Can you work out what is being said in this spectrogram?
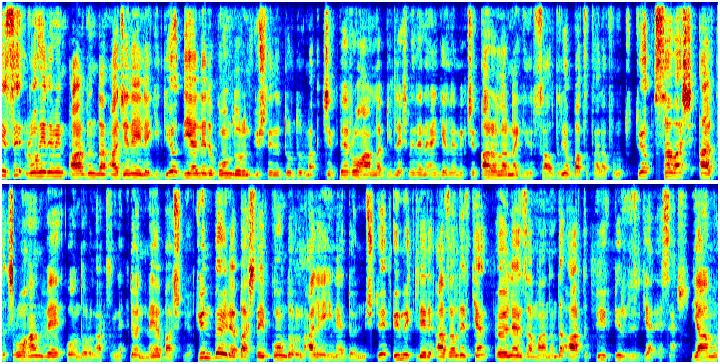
Kimisi Rohirrim'in ardından aceleyle gidiyor. Diğerleri Gondor'un güçlerini durdurmak için ve Rohan'la birleşmelerini engellemek için aralarına gidip saldırıyor. Batı tarafını tutuyor. Savaş artık Rohan ve Gondor'un aksine dönmeye başlıyor. Gün böyle başlayıp Gondor'un aleyhine dönmüştü. Ümitleri azalırken öğlen zamanında artık büyük bir rüzgar eser. Yağmur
